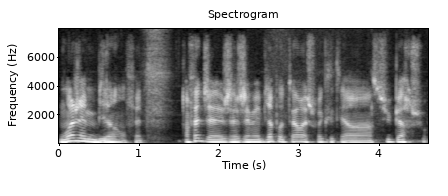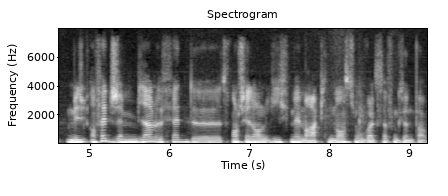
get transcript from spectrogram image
Moi, j'aime bien, en fait. En fait, j'ai- j'ai- j'aimais bien Potter et je trouvais que c'était un super show. Mais en fait, j'aime bien le fait de trancher dans le vif, même rapidement, si on voit que ça fonctionne pas.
